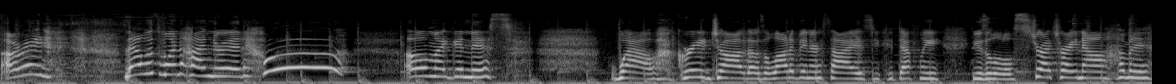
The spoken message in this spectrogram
All right, that was 100. Woo! Oh my goodness. Wow, great job. That was a lot of inner thighs. You could definitely use a little stretch right now. I'm gonna,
